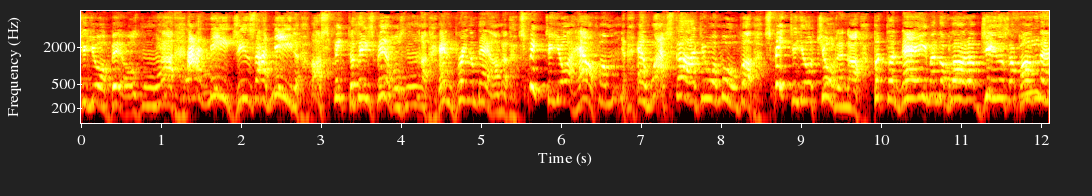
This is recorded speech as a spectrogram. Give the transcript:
to your bills. Uh, I need, Jesus, I need, uh, speak to these bills mm, and bring them down. Uh, Speak to your health um, and watch God do a move. Uh, Speak to your children. Uh, Put the name and the blood of Jesus upon them.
